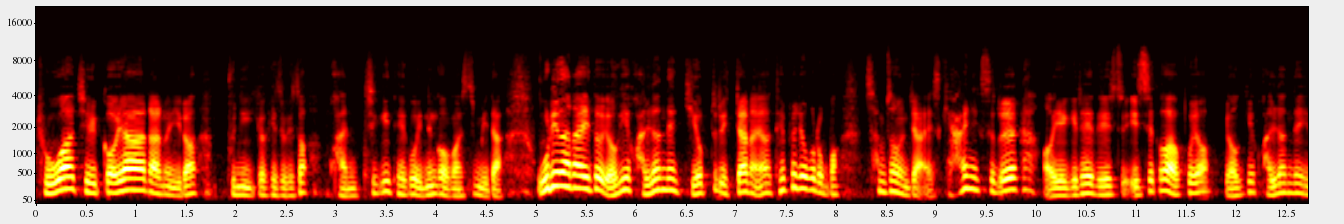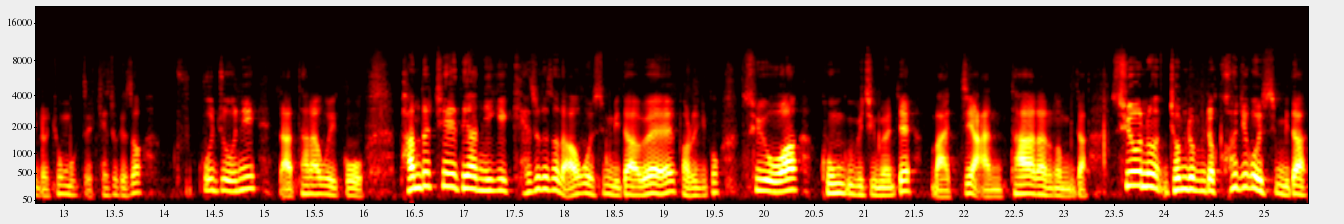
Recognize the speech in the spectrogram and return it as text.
좋아질 거야라는 이런 분위기가 계속해서 관측이 되고 있는 것 같습니다. 우리나라에도 여기 관련된 기업들이 있잖아요. 대표적으로 뭐 삼성전자, SK 하이닉스를 어, 얘기를 해드릴 수 있을 것 같고요. 여기 관련된 이런 종목들 계속해서 꾸준히 나타나고 있고 반도체에 대한 얘기 계속해서 나오고 있습니다. 왜? 바로 이거 수요와 공급이 지금 현재 맞지 않다라는 겁니다. 수요는 점점 더 커지고 있습니다.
